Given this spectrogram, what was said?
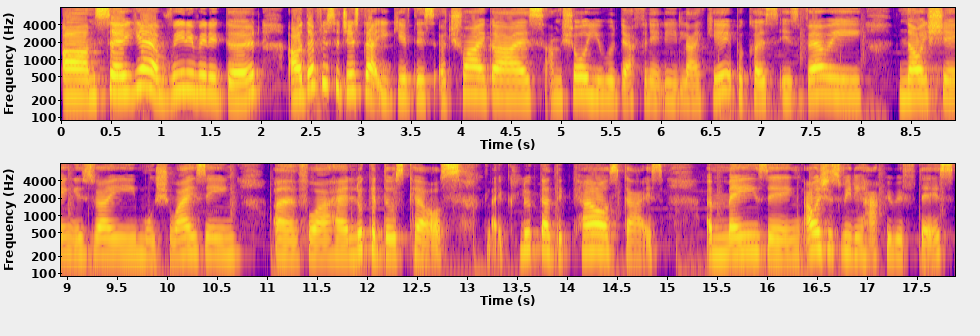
Um so yeah really really good. I'll definitely suggest that you give this a try guys. I'm sure you will definitely like it because it's very nourishing it's very moisturizing um, for our hair. Look at those curls. Like look at the curls guys. Amazing. I was just really happy with this.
